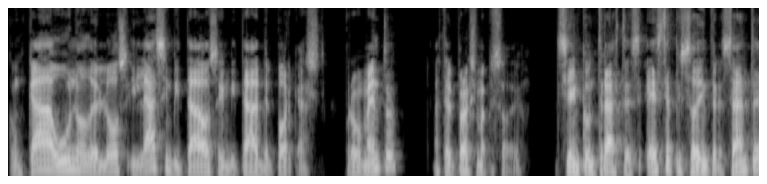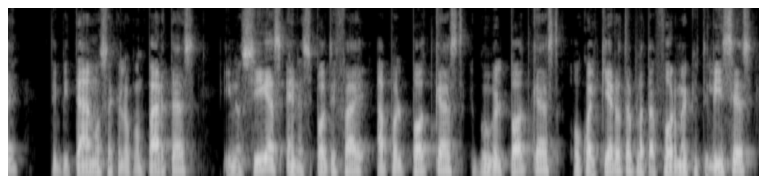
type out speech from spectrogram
con cada uno de los y las invitados e invitadas del podcast. Por el momento, hasta el próximo episodio. Si encontraste este episodio interesante, te invitamos a que lo compartas y nos sigas en Spotify, Apple Podcast, Google Podcast o cualquier otra plataforma que utilices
